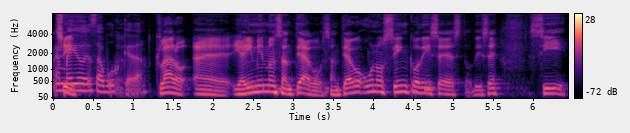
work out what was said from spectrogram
en medio de esa búsqueda. Claro, eh, y ahí mismo en Santiago, Santiago 1.5 dice, esto, dice, si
